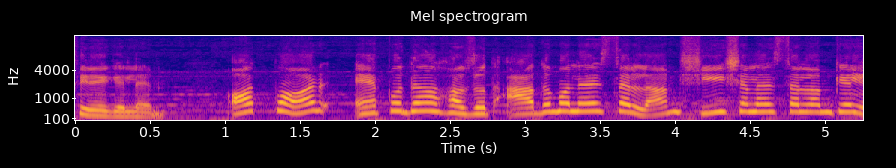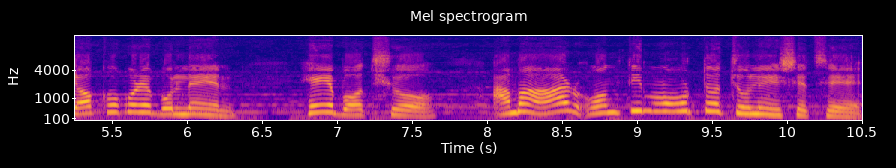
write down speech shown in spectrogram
ফিরে গেলেন। অতপর একদা হজরত আদম আলাহিসাল্লাম শীষ আলাহিসাল্লামকে লক্ষ্য করে বললেন, হে বৎস, আমার অন্তিম মুহূর্ত চলে এসেছে।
